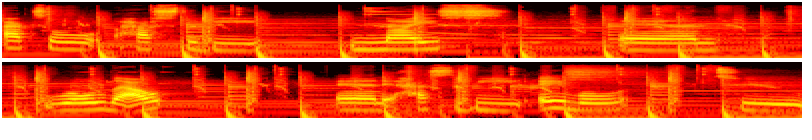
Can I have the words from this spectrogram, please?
Axle has to be nice and rolled out and it has to be able to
